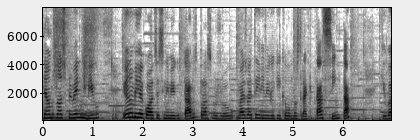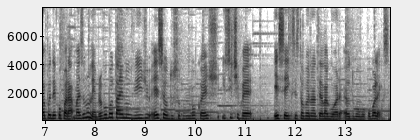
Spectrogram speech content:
Temos nosso primeiro inimigo. Eu não me recordo se esse inimigo tá no próximo jogo, mas vai ter inimigo aqui que eu vou mostrar que tá sim, tá? Que vai poder comparar, mas eu não lembro. Eu vou botar aí no vídeo, esse é o do Super Mambo Quest, e se tiver esse aí que vocês estão vendo na tela agora, é o do Mambo Combolex.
